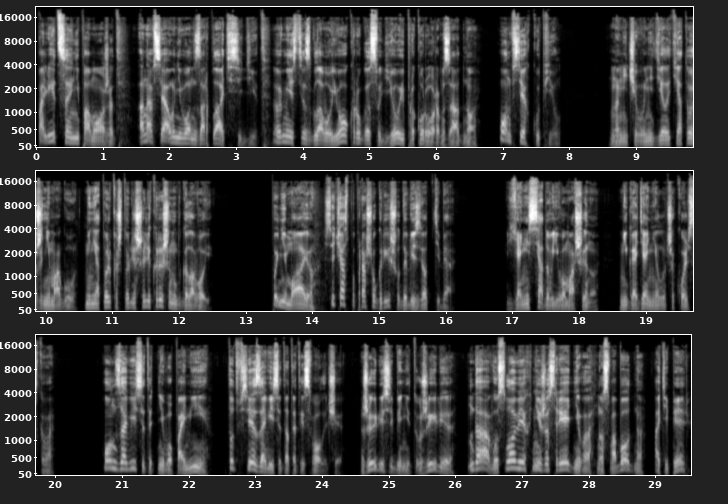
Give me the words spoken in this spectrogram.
«Полиция не поможет. Она вся у него на зарплате сидит, вместе с главой округа, судьей и прокурором заодно. Он всех купил». «Но ничего не делать я тоже не могу. Меня только что лишили крыши над головой». «Понимаю. Сейчас попрошу Гришу, довезет тебя». «Я не сяду в его машину. Негодяй не лучше Кольского». «Он зависит от него, пойми. Тут все зависят от этой сволочи. Жили себе, не тужили. Да, в условиях ниже среднего, но свободно. А теперь...»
